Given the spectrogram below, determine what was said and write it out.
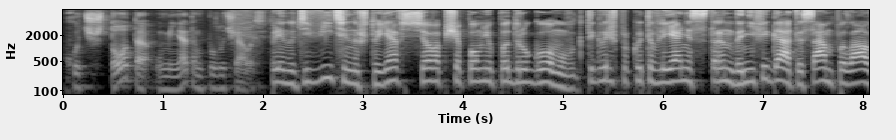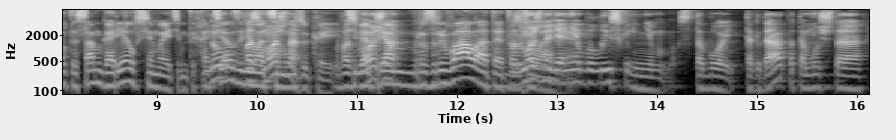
хоть что-то у меня там получалось. Блин, удивительно, что я все вообще помню по-другому. Ты говоришь про какое-то влияние со стороны, да нифига, ты сам пылал, ты сам горел всем этим, ты хотел ну, заниматься возможно, музыкой. Возможно, Тебя прям разрывало от этого Возможно, желания. я не был искренним с тобой тогда, потому что,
